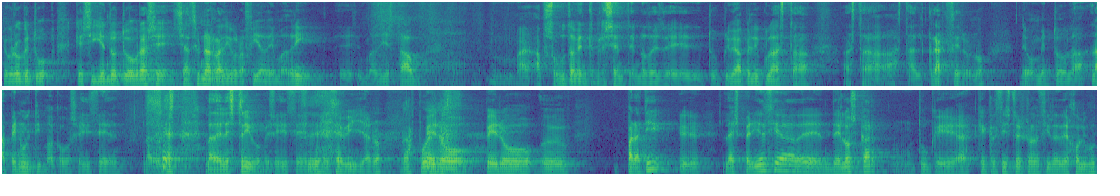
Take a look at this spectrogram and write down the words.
yo creo que, tú, que siguiendo tu obra se, se hace una radiografía de Madrid. Eh, Madrid está absolutamente presente, ¿no? desde tu primera película hasta, hasta, hasta el crack cero, ¿no? de momento la, la penúltima, como se dice, la del, la del estribo, que se dice en Sevilla. ¿no? pero pero eh, para ti, eh, la experiencia del Oscar, tú que, que, creciste con el cine de Hollywood,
